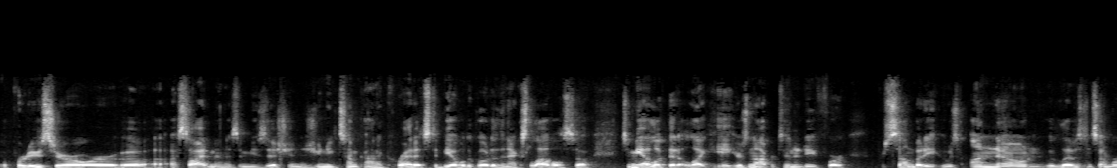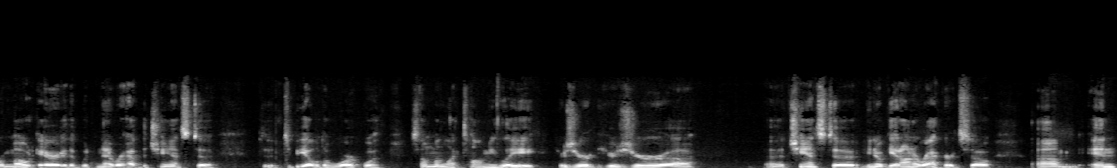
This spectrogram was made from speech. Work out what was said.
a producer or a, a sideman as a musician is you need some kind of credits to be able to go to the next level. So to me, I looked at it like, hey, here's an opportunity for somebody who's unknown, who lives in some remote area that would never have the chance to, to, to be able to work with someone like Tommy Lee. Here's your here's your uh, uh, chance to you know get on a record. So um, and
